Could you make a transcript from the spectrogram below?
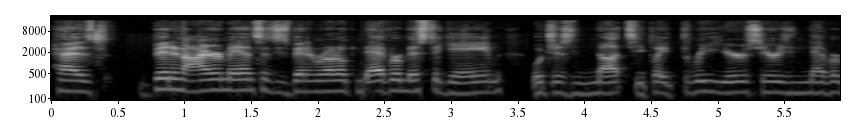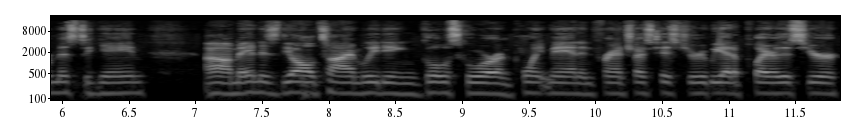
has been an Ironman since he's been in Roanoke, never missed a game, which is nuts. He played three years here. He's never missed a game. Um, and is the all-time leading goal scorer and point man in franchise history. We had a player this year,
